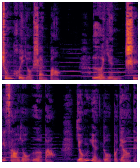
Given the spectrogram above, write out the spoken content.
终会有善报，恶因迟早有恶报，永远躲不掉的。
